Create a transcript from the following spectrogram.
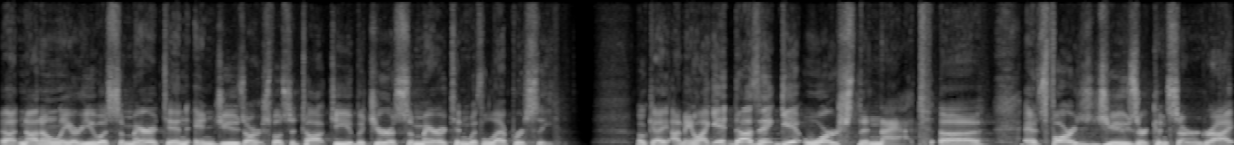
Uh, not only are you a Samaritan and Jews aren't supposed to talk to you, but you're a Samaritan with leprosy. Okay, I mean, like it doesn't get worse than that uh, as far as Jews are concerned, right?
